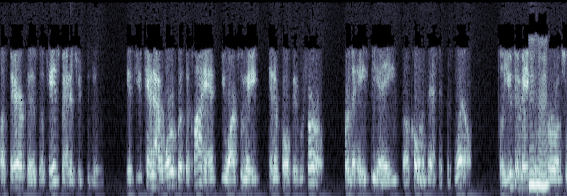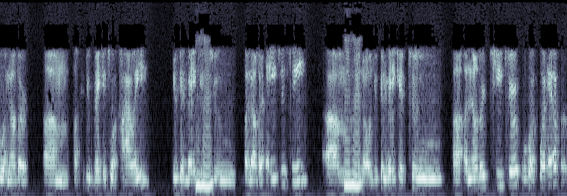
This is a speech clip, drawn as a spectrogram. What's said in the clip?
a therapist or case manager to do, if you cannot work with the client, you are to make an appropriate referral for the ACA uh, code of ethics as well. So you can make mm-hmm. a referral to another, um, a, you can make it to a colleague, you can make mm-hmm. it to another agency, um, mm-hmm. You know, you can make it to uh, another teacher, or whatever.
